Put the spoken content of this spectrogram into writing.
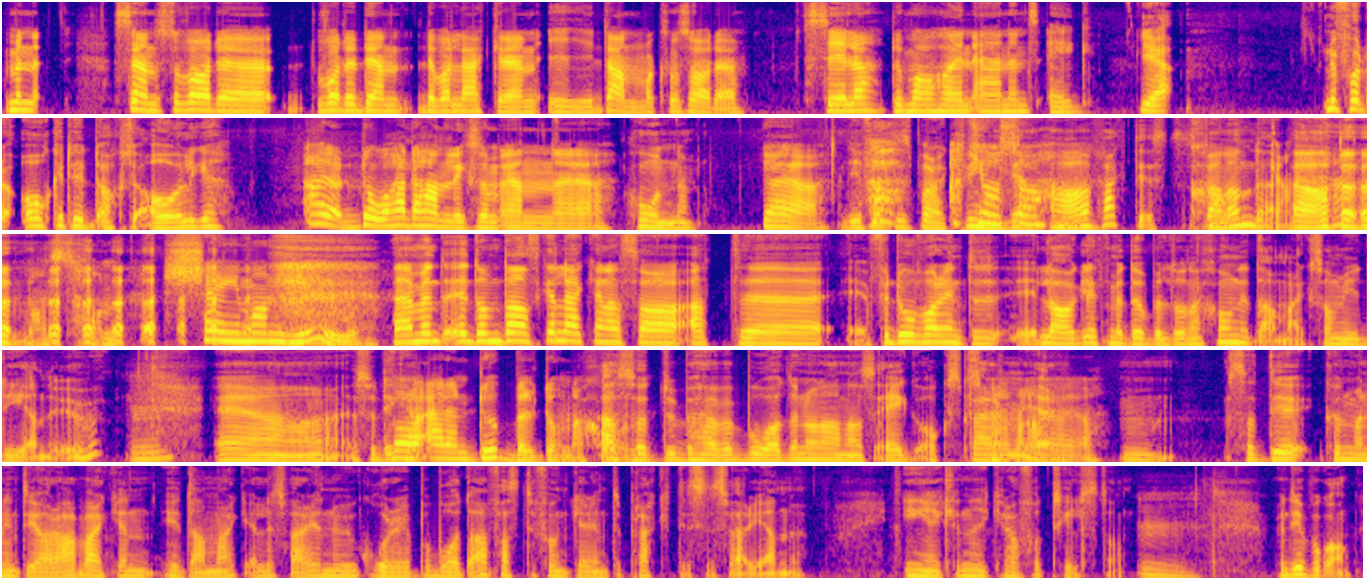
Men sen så var det, var det, den, det var läkaren i Danmark som sa det. Silla, du må ha en annens ägg. Ja. Nu får du åka till Dr. Olga. Ah, ja, då hade han liksom en... eh, Hon. Ja, ja. Det är faktiskt bara Att jag kvinnliga. sa han. Ja, faktiskt. Spännande. Kakan Ja. Hermansson. Shame on you. Nej, men de danska läkarna sa att, eh, för då var det inte lagligt med dubbeldonation i Danmark som ju det är nu. Eh, Så det Vad kan, är en dubbeldonation? alltså att du behöver både någon annans ägg och Sperma, spermier. ja, ja. Så det kunde man inte göra varken i Danmark eller Sverige. Nu går det på båda fast det funkar inte praktiskt i Sverige ännu. Inga kliniker har fått tillstånd. Men det är på gång.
